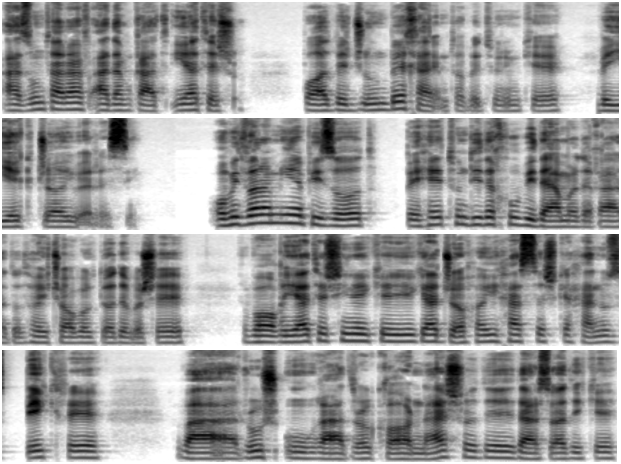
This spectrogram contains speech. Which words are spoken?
از اون طرف عدم قطعیتش رو باید به جون بخریم تا بتونیم که به یک جایی برسیم. امیدوارم این اپیزود بهتون دید خوبی در مورد قراردادهای چابک داده باشه. واقعیتش اینه که یک از جاهایی هستش که هنوز بکره و روش اونقدر کار نشده در صورتی که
